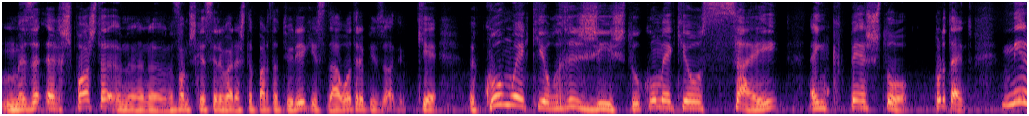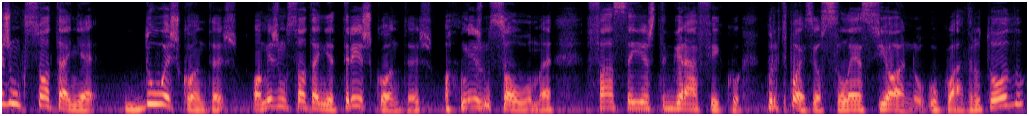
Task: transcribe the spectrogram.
Mas a, a resposta, não, vamos esquecer agora esta parte da teoria, que isso dá outro episódio, que é como é que eu registro, como é que eu sei em que pé estou. Portanto, mesmo que só tenha duas contas, ou mesmo só tenha três contas, ou mesmo só uma, faça este gráfico. Porque depois eu seleciono o quadro todo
